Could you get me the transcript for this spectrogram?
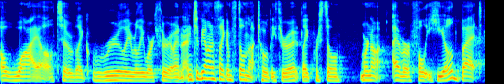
a while to like really really work through. And, and to be honest like i'm still not totally through it. Like we're still we're not ever fully healed but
